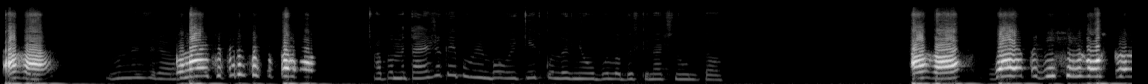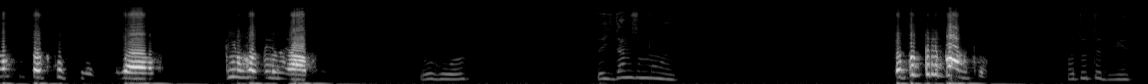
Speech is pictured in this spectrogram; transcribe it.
Ага. Ну не зря. Маю 400 хп. А пам'ятаєш, який був імбовий кіт, коли в нього була безкінечна ульта? Ага. Я тоді ще його успів на 600 купити. За півгодини ап. Ого. Та йдем за мною. Та тут три банки. А тут та дві.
